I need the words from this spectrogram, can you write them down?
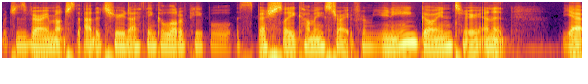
which is very much the attitude I think a lot of people, especially coming straight from uni, go into. And it, yeah,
